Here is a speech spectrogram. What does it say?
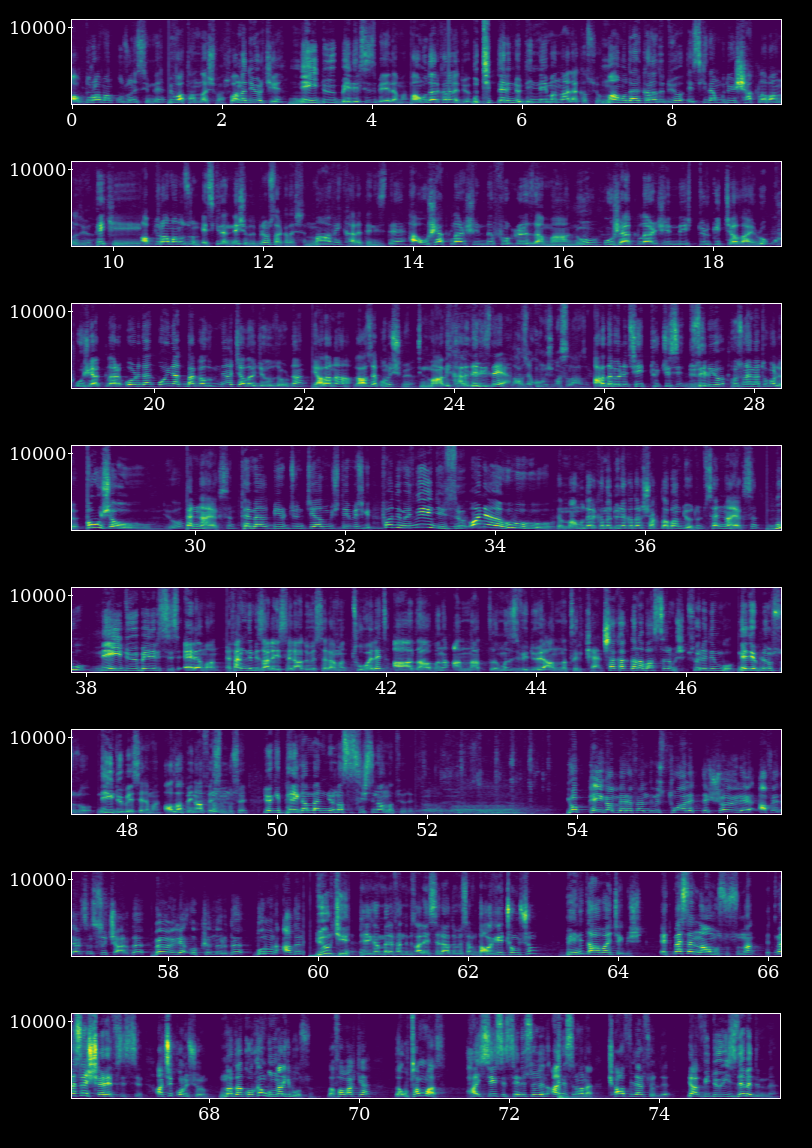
Abdurrahman Uzun isimli bir vatandaş var. Bana diyor ki neydi belirsiz bir eleman. Mahmut Erkan'a ne diyor? Bu tiplerin diyor dinle imanla alakası yok. Mahmut Erkan'a da diyor eskiden bu diyor şaklabandı diyor. Peki Abdurrahman Uzun eskiden ne yapıyordu biliyor musun arkadaşlar? Mavi Karadeniz'de ha uşaklar şimdi fıkra zamanı, uşaklar şimdi türkü çalayruk, uşaklar oradan oynat bakalım ne çalacağız oradan. Yalan ha Lazca konuşmuyor. Şimdi Mavi Karadeniz'de ya Lazca konuşması lazım. Arada böyle şey Türkçesi düzeliyor sonra hemen toparlıyor. Pavuşavum diyor. Sen ne ayaksın? Temel bir cüncü almış demiş ki Fadime ne diyorsun? Ana hu hu hu. Sen Mahmut Erkan'a düne kadar şaklaban diyordun. Sen ne ayaksın? Bu neydi belirsiz eleman Efendimiz Aleyhisselatü Vesselam'ın tuvalet adabını anlattığımız videoyu anlatırken şakaklarına bastırmış. Söylediğim bu. Ne diyor biliyor musunuz o? Neydi belirsiz eleman? Allah beni affetsin bu sene. Diyor ki peygamberin diyor nasıl sıçtığını anlatıyor diyor. Yok peygamber efendimiz tuvalette şöyle affedersin sıçardı, böyle ıkınırdı. Bunun adı Diyor ki Peygamber Efendimiz Aleyhisselatü Vesselam dalga geçiyormuşum beni dava edecekmiş. Etmezsen namussuzsun lan. Etmezsen şerefsizsin. Açık konuşuyorum. Bunlardan korkan bunlar gibi olsun. Lafa bak ya. Ya utanmaz. Haysiyetsiz senin söylediğin aynısını bana kafirler söyledi. Ya videoyu izlemedin mi?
